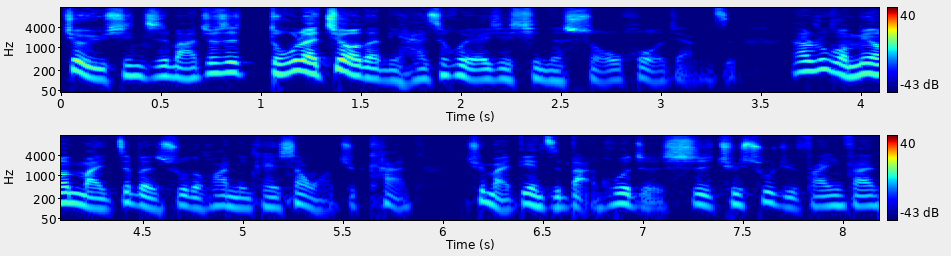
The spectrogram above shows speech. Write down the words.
旧与新知嘛，就是读了旧的，你还是会有一些新的收获这样子。那如果没有买这本书的话，你可以上网去看，去买电子版，或者是去书局翻一翻，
